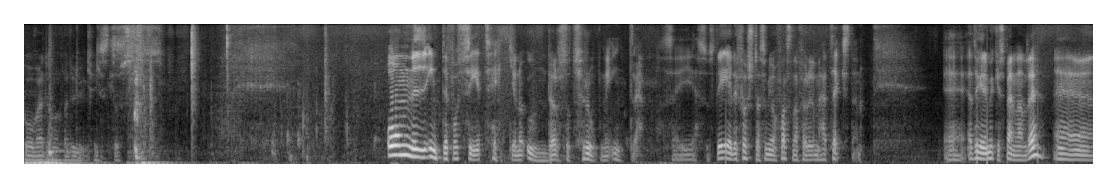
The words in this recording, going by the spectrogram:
Lovad vare du Kristus. Om ni inte får se tecken och under så tror ni inte, säger Jesus. Det är det första som jag fastnar för i den här texten. Eh, jag tycker det är mycket spännande. Eh,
